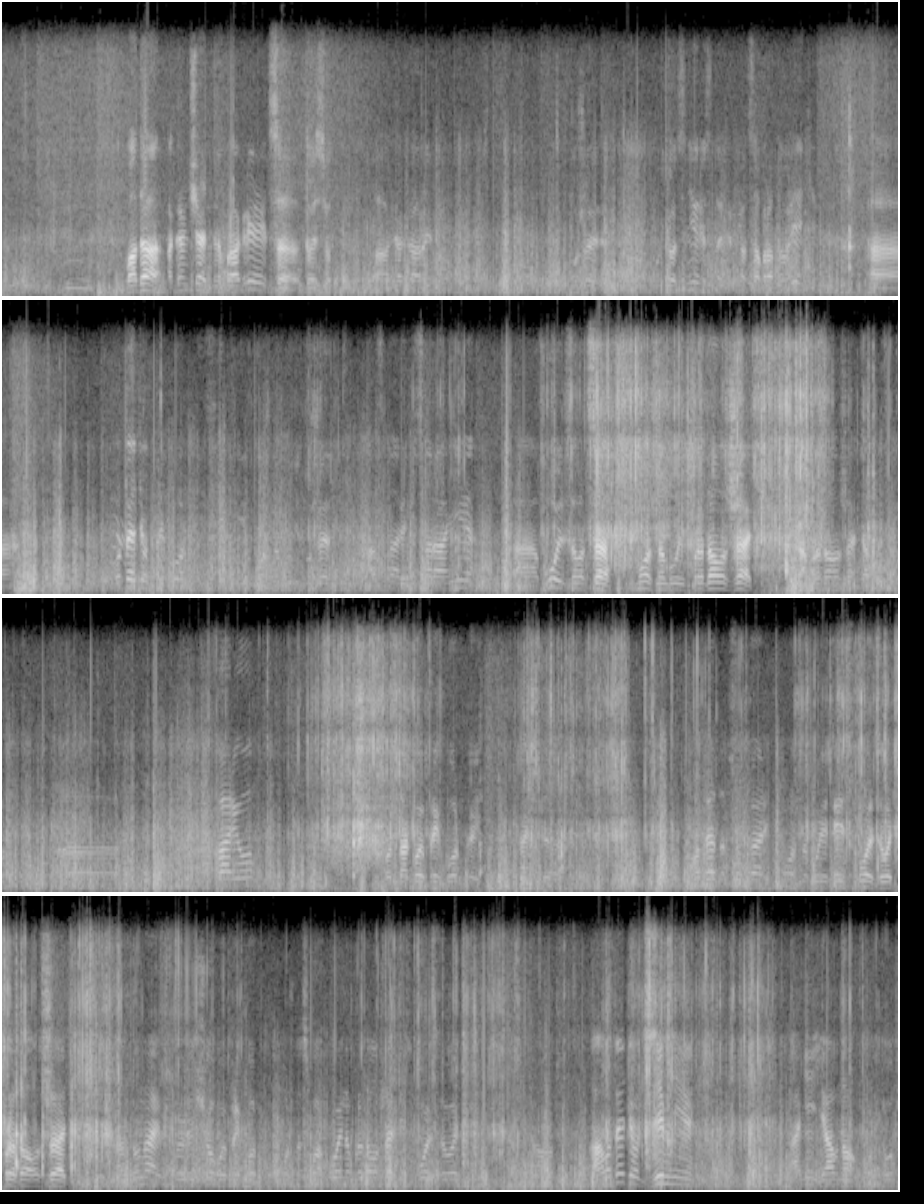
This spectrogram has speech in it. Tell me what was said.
вода окончательно прогреется, то есть вот а, когда рыба уже уйдет с нереста, вернется обратно в реки, а, вот эти вот прикормки можно будет уже оставить в стороне, а, пользоваться можно будет продолжать, а, продолжать, допустим, вот, а, сухарем, вот такой прикормкой, значит, э, вот этот сухарь можно будет использовать, продолжать. А Дунаевскую лещевую прикормку можно спокойно продолжать использовать. А вот эти вот зимние, они явно уйдут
